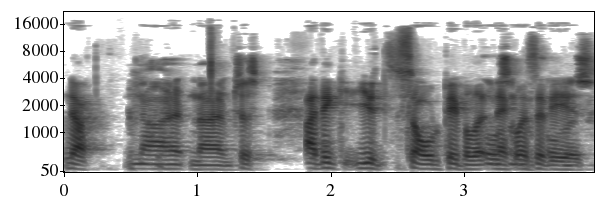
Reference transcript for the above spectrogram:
No, No, no, just I think you sold people at awesome necklace of ears.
